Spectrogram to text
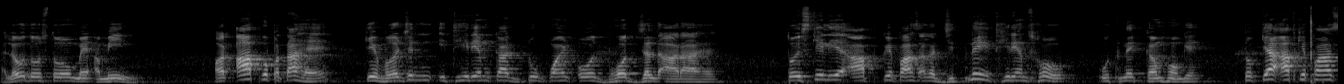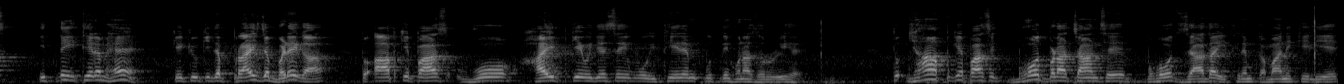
हेलो दोस्तों, मैं अमीन। और आपको पता है कि वर्जन इथेरियम का 2.0 बहुत जल्द आ रहा है। तो इसके लिए आपके पास अगर जितने इथेरियम्स हो, उतने कम होंगे। तो क्या आपके पास इतने इथेरियम हैं कि क्योंकि जब प्राइस जब बढ़ेगा तो आपके पास वो हाइप की वजह से वो इथेरियम उतने होना ज़रूरी है। तो यहाँ आपके पास एक बहुत बड़ा चांस है, बहुत ज़्यादा इथेरियम कमाने के लिए।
